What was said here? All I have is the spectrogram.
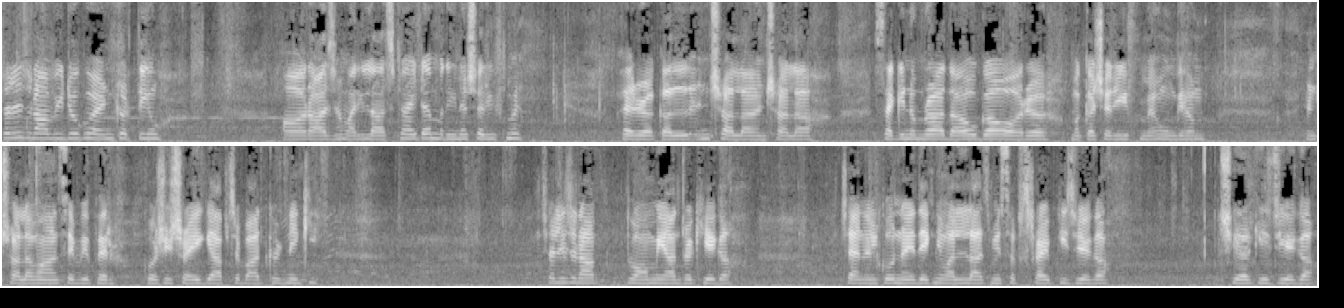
चलिए जनाब, वीडियो को एंड करती हूँ। और आज हमारी लास्ट नाइट है मदीना शरीफ में। फिर कल इंशाल्लाह इंशाल्लाह सेकेंड उम्र अदा होगा और मक्का शरीफ में होंगे हम। इंशाल्लाह वहाँ से भी फिर कोशिश रहेगी आपसे बात करने की। चलिए जनाब दुआ में याद रखिएगा। चैनल को नए देखने वाले लाजमी सब्सक्राइब कीजिएगा शेयर कीजिएगा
